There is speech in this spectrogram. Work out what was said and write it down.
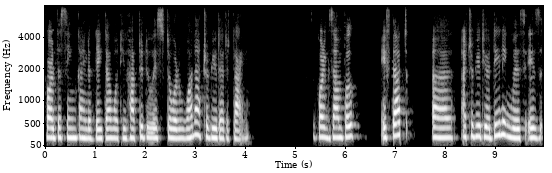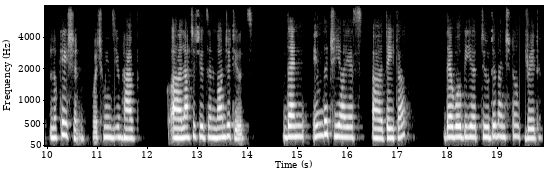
for the same kind of data. What you have to do is store one attribute at a time. So for example, if that uh, attribute you're dealing with is location, which means you have uh, latitudes and longitudes, then in the GIS uh, data, there will be a two-dimensional grid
